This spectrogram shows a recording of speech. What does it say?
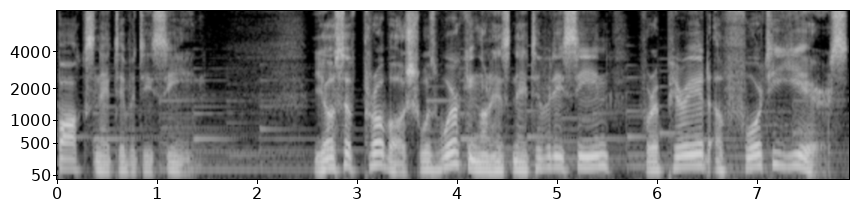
box nativity scene. Josef Probošt was working on his nativity scene for a period of 40 years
